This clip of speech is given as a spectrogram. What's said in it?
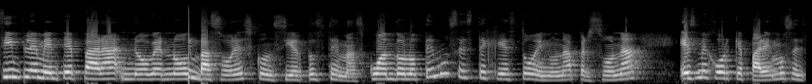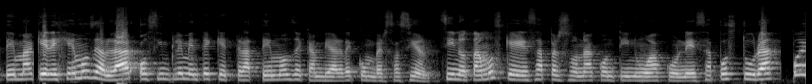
simplemente para no vernos invasores con ciertos temas. Cuando notemos este gesto en una persona, es mejor que paremos el tema, que dejemos de hablar o simplemente que tratemos de cambiar de conversación. Si notamos que esa persona continúa con esa postura, pues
